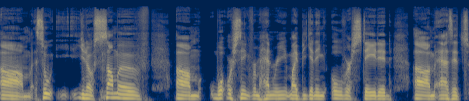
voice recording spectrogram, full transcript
Um, so you know, some of um, what we're seeing from Henry might be getting overstated um, as it's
